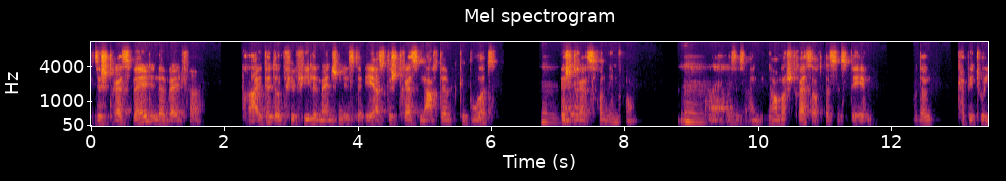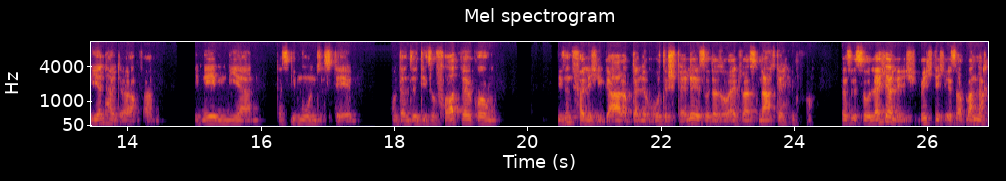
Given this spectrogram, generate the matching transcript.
diese Stresswelt in der Welt verbreitet und für viele Menschen ist der erste Stress nach der Geburt mhm. der Stress von Impfung. Mhm. Das ist ein enormer Stress auf das System. Und dann kapitulieren halt irgendwann die Nebennieren, das Immunsystem. Und dann sind die Sofortwirkungen, die sind völlig egal, ob da eine rote Stelle ist oder so etwas nach der Impfung. Das ist so lächerlich. Wichtig ist, ob man nach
